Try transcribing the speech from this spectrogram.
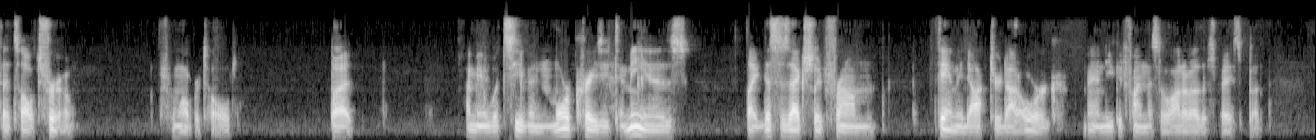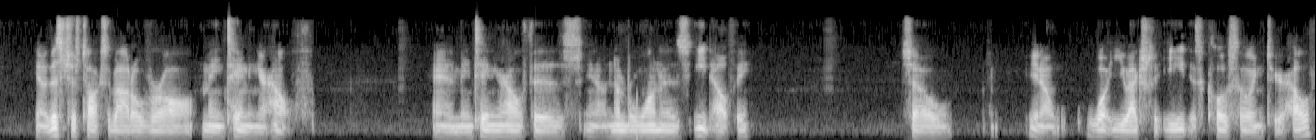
that's all true from what we're told. But I mean, what's even more crazy to me is like this is actually from familydoctor.org, and you could find this a lot of other space, but you know, this just talks about overall maintaining your health. And maintaining your health is, you know, number one is eat healthy. So, you know, what you actually eat is closely linked to your health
